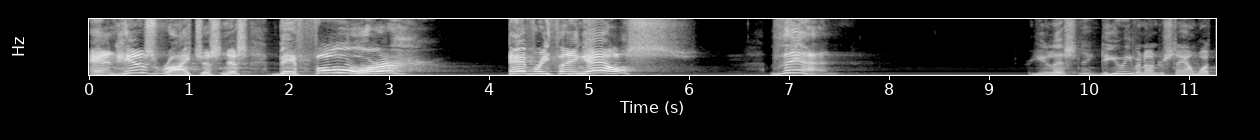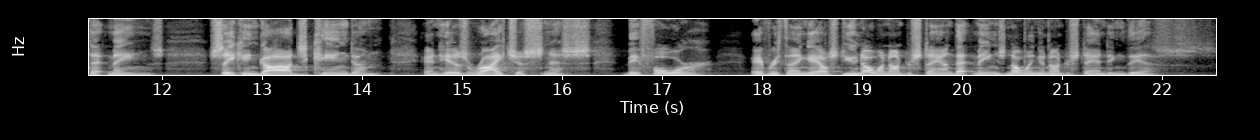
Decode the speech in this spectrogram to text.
and his righteousness before everything else, then. Are you listening? Do you even understand what that means? Seeking God's kingdom and His righteousness before everything else. Do you know and understand? That means knowing and understanding this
